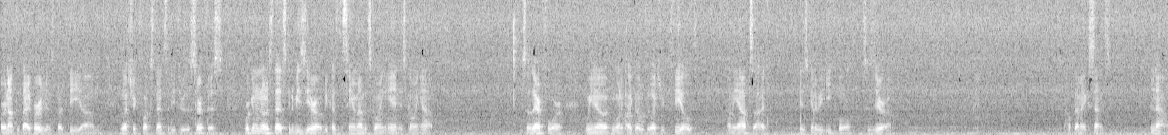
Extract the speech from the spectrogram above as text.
or not the divergence, but the um, electric flux density through the surface, we're going to notice that it's going to be zero because the same amount that's going in is going out. So therefore, we know if we want to calculate what the electric field on the outside is going to be equal to 0. I hope that makes sense. Now,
